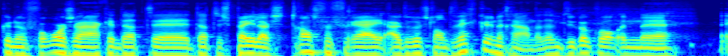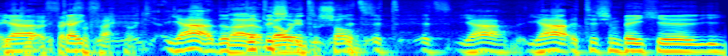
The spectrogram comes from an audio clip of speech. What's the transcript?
kunnen veroorzaken dat, eh, dat de spelers transfervrij uit Rusland weg kunnen gaan. Dat is natuurlijk ook wel een Feyenoord. ja, dat, Nou ja, dat is wel interessant. Het, het, het- ja, ja, het is een beetje. Je,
